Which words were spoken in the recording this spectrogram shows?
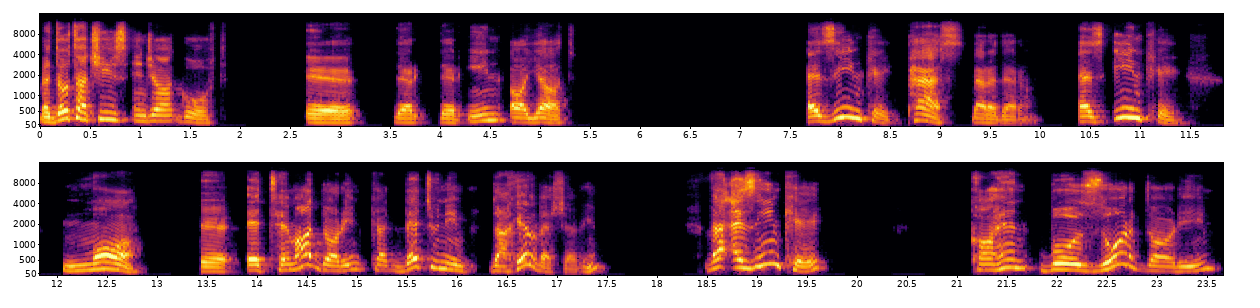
و دو تا چیز اینجا گفت در, در این آیات از این که پس برادران از این که ما اعتماد داریم که بتونیم داخل بشویم و از این که کاهن بزرگ داریم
